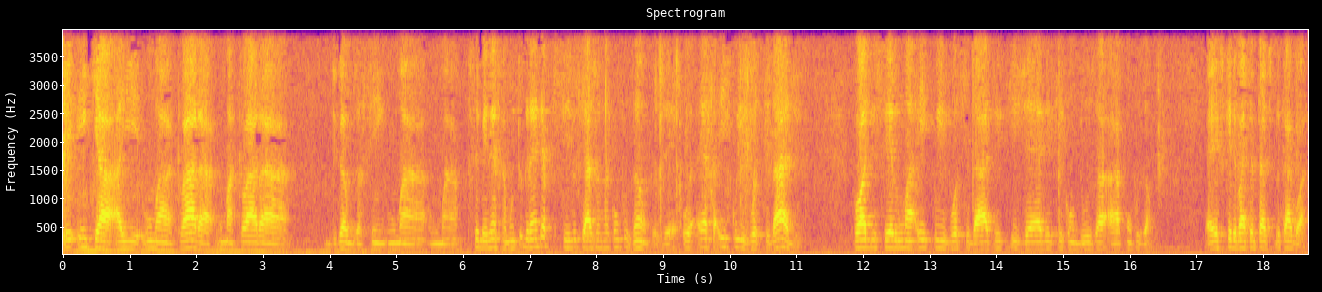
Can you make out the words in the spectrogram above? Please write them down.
em, em que há aí uma clara, uma clara, digamos assim, uma, uma semelhança muito grande, é possível que haja essa confusão. Quer dizer, essa equivocidade pode ser uma equivocidade que gere, que conduza à confusão. É isso que ele vai tentar explicar agora.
